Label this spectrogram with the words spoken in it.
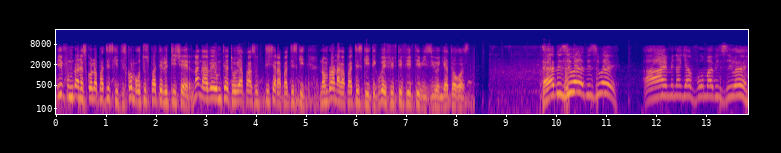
if umntwana esikolo aphatha isigidi sikhomba ukuthi usiphathele utitshere nangabe umthetho uyaphasi ukuthi utitshere aphatha isigidi nomntwana akaphatha isigidi kube 50-50 biziwe ngiyathokoza. Eh biziwe biziwe. Hayi mina ngiyavuma biziwe.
